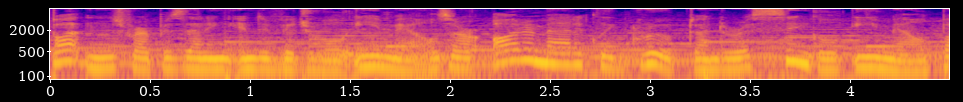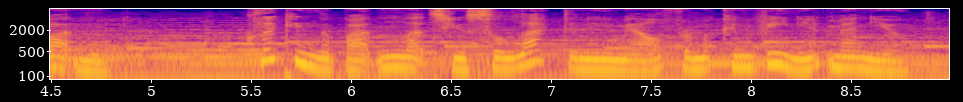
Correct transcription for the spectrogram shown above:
buttons representing individual emails are automatically grouped under a single email button. Clicking the button lets you select an email from a convenient menu.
